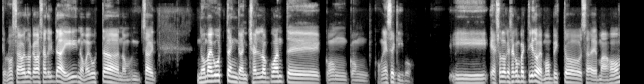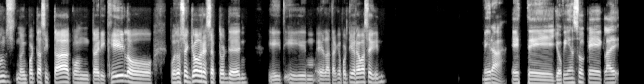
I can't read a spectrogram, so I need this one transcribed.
Tú no sabes lo que va a salir de ahí, no me gusta, no, ¿sabes? No me gusta enganchar los guantes con, con, con ese equipo. Y eso es lo que se ha convertido. Hemos visto, ¿sabes? Mahomes, no importa si está con Tyreek Hill o puedo ser yo el receptor de él. Y, y el ataque por tierra va a seguir. Mira, este, yo pienso que Clyde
